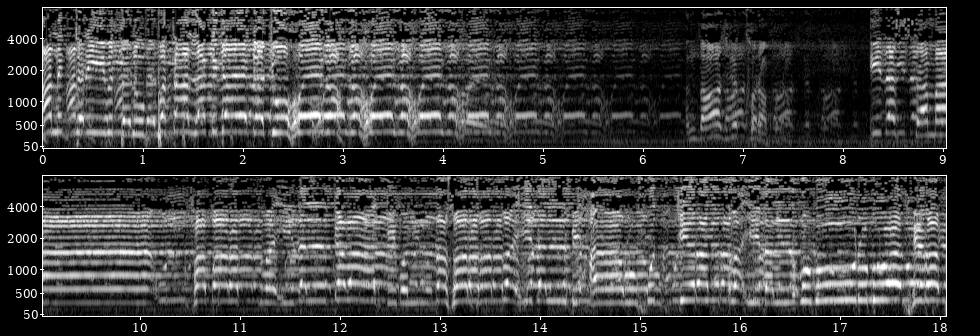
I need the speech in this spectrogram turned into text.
ان قریب تینو پتہ لگ جائے گا جو ہوئے گا۔ ہوئے گا ہوئے گا ہوئے گا انداز دیکھو رب۔ اذا السماء انفطرت واذا الكواكب انتصرت واذا البحار فجرت واذا القبور بعثرت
